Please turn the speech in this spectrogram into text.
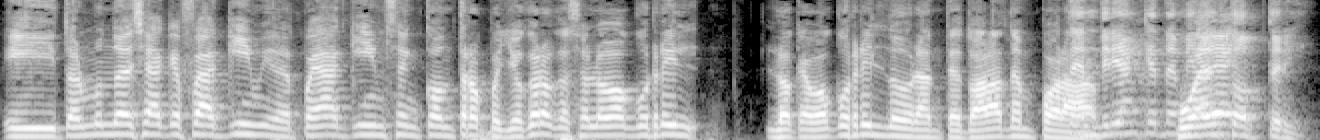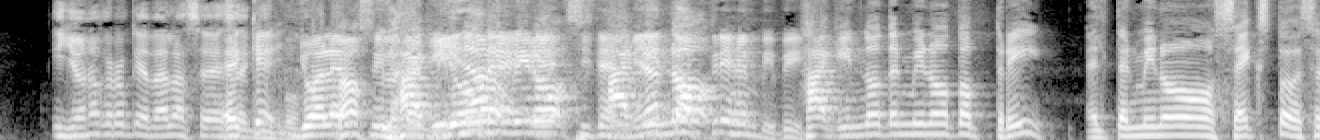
y todo el mundo decía que fue a Kim y después a Kim se encontró. Pues yo creo que eso lo va a ocurrir, lo que va a ocurrir durante toda la temporada. Tendrían que terminar Puede- el top 3. Y yo no creo que Dallas sea ese Es que equipo. yo le... No, si no terminó, eh, si termina top no- 3 MVP. Hakim no terminó top 3. Él terminó sexto ese,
